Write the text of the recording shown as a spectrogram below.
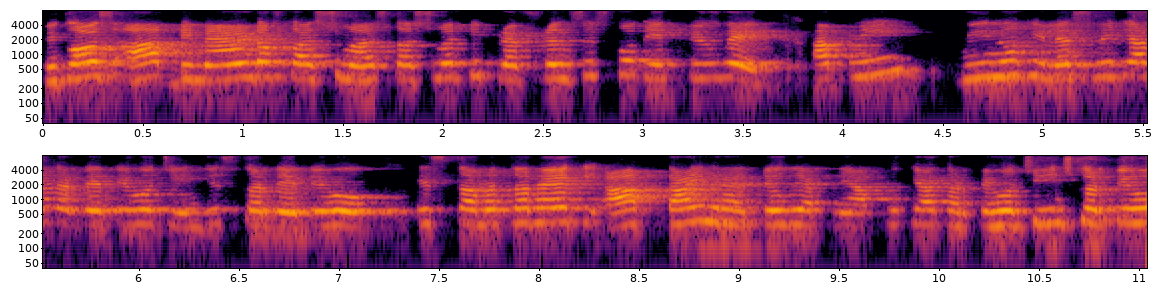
because आप डिमांड ऑफ़ कस्टमर्स कस्टमर की प्रेफरेंसेस को देखते हुए अपनी मीनों की लिस्ट में क्या कर देते हो चेंजेस कर देते हो। इसका मतलब है कि आप टाइम रहते हुए अपने आप को क्या करते हो चेंज करते हो।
